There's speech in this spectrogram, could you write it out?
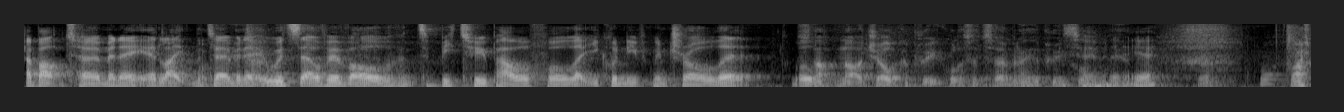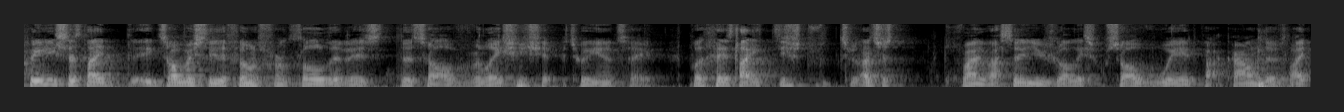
about Terminator. Like the oh, Terminator would self-evolve to be too powerful that you couldn't even control it. it's not not a Joker prequel; it's a Terminator prequel. Terminator, yeah. Well, I mean, it's just like it's obviously the film's front loaded is the sort of relationship between the two, but it's like just I just find it fascinating. You've got this sort of weird background of like,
